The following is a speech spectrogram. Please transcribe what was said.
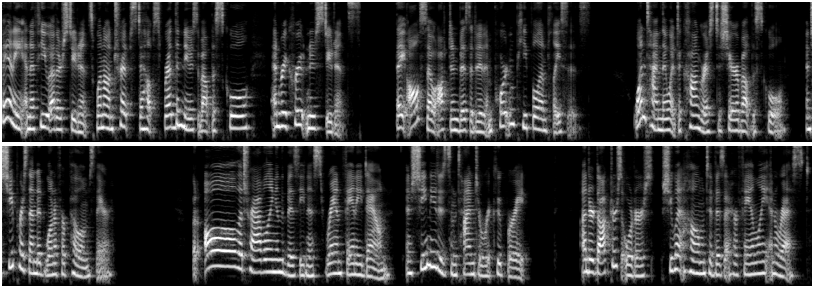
Fanny and a few other students went on trips to help spread the news about the school and recruit new students. They also often visited important people and places. One time they went to Congress to share about the school, and she presented one of her poems there. But all the traveling and the busyness ran Fanny down, and she needed some time to recuperate. Under doctor's orders, she went home to visit her family and rest.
